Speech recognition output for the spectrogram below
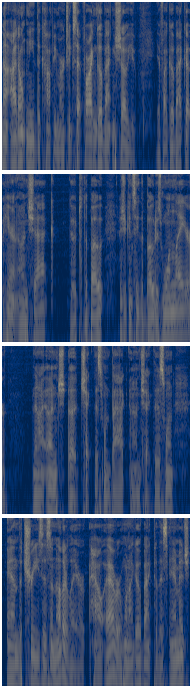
Now I don't need the copy merge except for I can go back and show you. If I go back up here and uncheck, go to the boat, as you can see the boat is one layer. Then I uncheck uh, this one back and uncheck this one and the trees is another layer. However, when I go back to this image,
